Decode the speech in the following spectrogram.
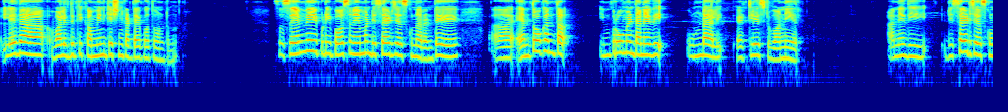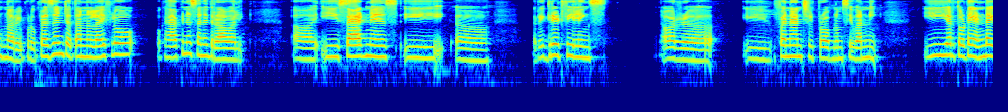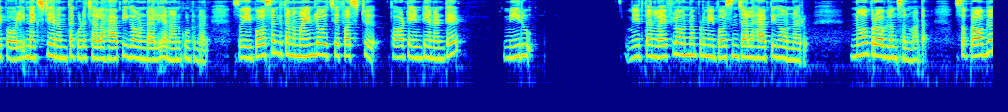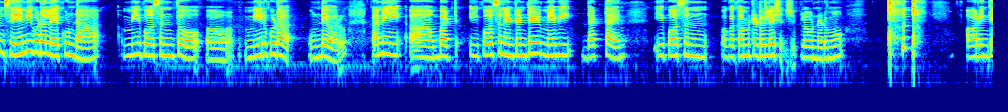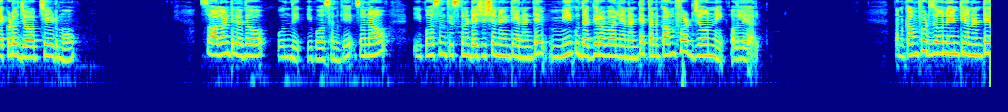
లేదా వాళ్ళిద్దరికి కమ్యూనికేషన్ కట్ అయిపోతూ ఉంటుంది. సో సేమ్ వే ఇప్పుడు ఈ పర్సన్ ఏమని డిసైడ్ చేసుకున్నారంటే ఎంతో కొంత ఇంప్రూవ్మెంట్ అనేది ఉండాలి అట్లీస్ట్ వన్ ఇయర్ అనేది డిసైడ్ చేసుకుంటున్నారు. ఇప్పుడు ప్రజెంట్ తన లైఫ్లో ఒక హ్యాపీనెస్ అనేది రావాలి. ఈ సాడ్నెస్ ఈ రిగ్రెట్ ఫీలింగ్స్ ఆర్ ఈ ఫైనాన్షియల్ ప్రాబ్లమ్స్ ఇవన్నీ ఈ ఇయర్ తోటే ఎండ్ అయిపోవాలి. నెక్స్ట్ ఇయర్ అంతా కూడా చాలా హ్యాపీగా ఉండాలి అని అనుకుంటున్నారు. సో ఈ పర్సన్కి తన మైండ్లో వచ్చే ఫస్ట్ థాట్ ఏంటి అని అంటే మీరు మీరు తన లైఫ్లో ఉన్నప్పుడు మీ పర్సన్ చాలా హ్యాపీగా ఉన్నారు. నో ప్రాబ్లమ్స్ అనమాట సో ప్రాబ్లమ్స్ ఏమీ కూడా లేకుండా మీ పర్సన్తో మీరు కూడా ఉండేవారు. కానీ బట్ ఈ పర్సన్ ఏంటంటే మేబీ దట్ టైం ఈ పర్సన్ ఒక కమిటెడ్ రిలేషన్షిప్లో ఉండడము ఆర్ ఇంకెక్కడో జాబ్ చేయడము. సో అలాంటిది ఏదో ఉంది ఈ పర్సన్కి. సో నా ఈ పర్సన్ తీసుకున్న డెసిషన్ ఏంటి అని అంటే మీకు దగ్గర అవ్వాలి అని అంటే తన కంఫర్ట్ జోన్ని వదిలేయాలి. తన కంఫర్ట్ జోన్ ఏంటి అని అంటే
